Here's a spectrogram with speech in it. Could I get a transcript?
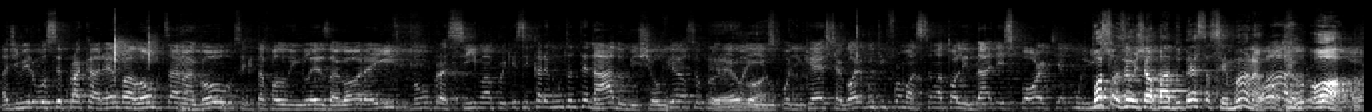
Admiro você pra caramba, long time ago, você que tá falando inglês agora aí, vamos pra cima, porque esse cara é muito antenado, bicho. Eu vi o seu programa É, aí, gosto. o podcast, agora é muita informação, atualidade, é esporte, é política. Posso fazer o jabado dessa semana? Claro. Ó,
